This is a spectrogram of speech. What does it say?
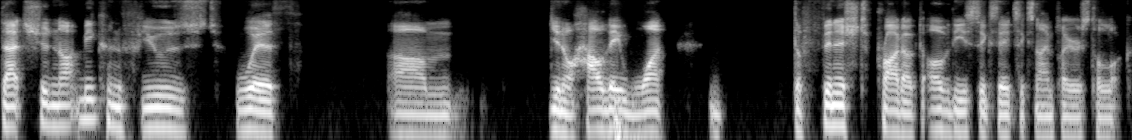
that should not be confused with um you know how they want the finished product of these six eight six nine players to look.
